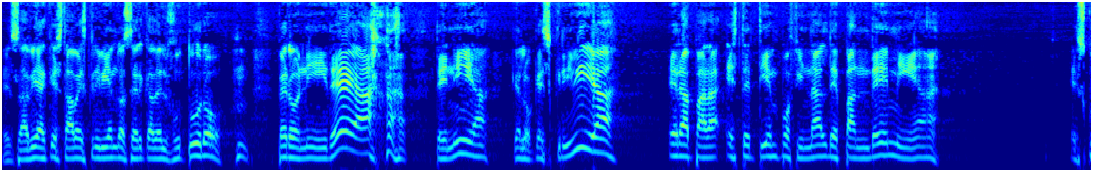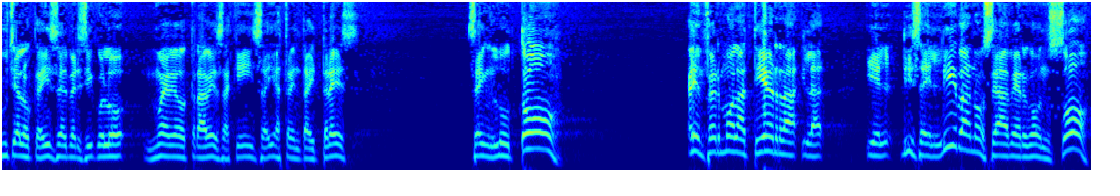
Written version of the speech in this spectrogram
él sabía que estaba escribiendo acerca del futuro, pero ni idea tenía que lo que escribía era para este tiempo final de pandemia. Escucha lo que dice el versículo 9 otra vez aquí Isaías 33. Se enlutó, enfermó la tierra y, la, y él dice, el Líbano se avergonzó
